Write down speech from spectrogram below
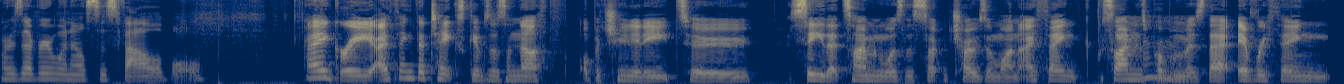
Whereas everyone else is fallible. I agree. I think the text gives us enough opportunity to see that Simon was the so- chosen one. I think Simon's problem mm. is that everything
